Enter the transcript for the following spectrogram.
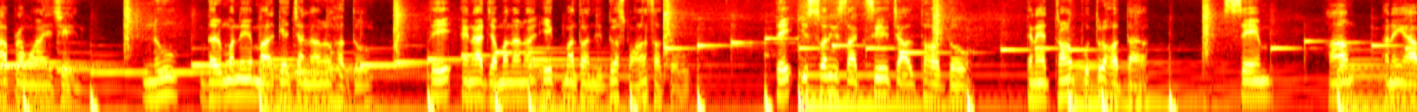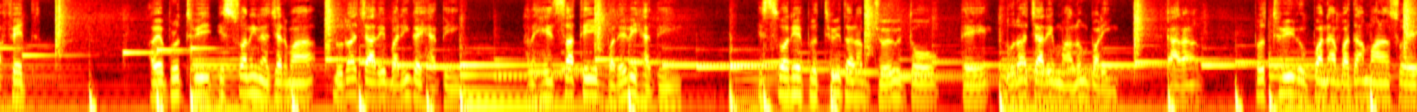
આ પ્રમાણે છે. નુહ ધર્મને માર્ગે ચાલનારો હતો. તે એના જમાનાનો એકમાત્ર નિર્દોષ માણસ હતો. તે ઈશ્વરની સાક્ષીએ ચાલતો હતો. તેને ત્રણ પુત્રો હતા, સેમ હામ અને આફેદ હવે પૃથ્વી ઈશ્વરની નજરમાં દુરાચારી બની ગઈ હતી અને હિંસાથી ભરેલી હતી. ઈશ્વરે પૃથ્વી તરફ જોયું તો તે દુરાચારી માલુમ પડી, કારણ પૃથ્વી ઉપરના બધા માણસોએ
